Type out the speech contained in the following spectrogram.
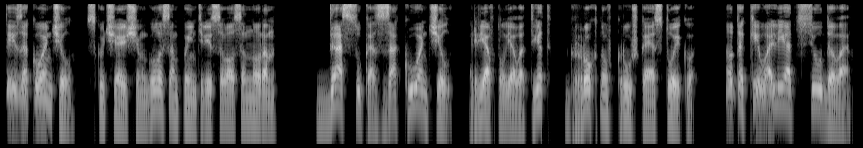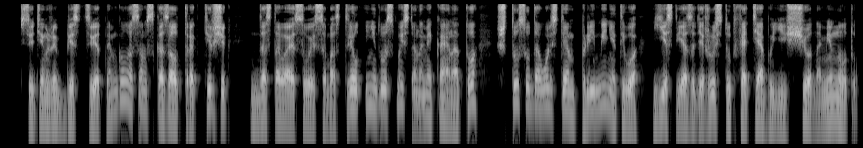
«Ты закончил?» – скучающим голосом поинтересовался Норан. «Да, сука, закончил!» – рявкнул я в ответ, грохнув кружкой о стойку. «Ну так и вали отсюда!» Все тем же бесцветным голосом сказал трактирщик, доставая свой самострел и недвусмысленно намекая на то, что с удовольствием применит его, если я задержусь тут хотя бы еще на минуту.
